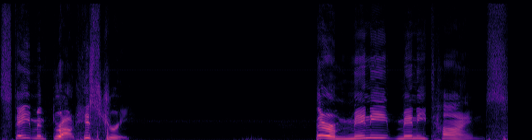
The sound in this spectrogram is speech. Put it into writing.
statement throughout history. There are many, many times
